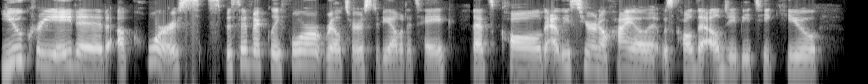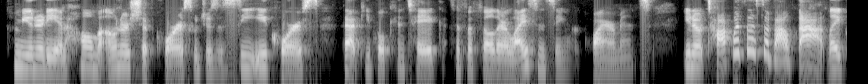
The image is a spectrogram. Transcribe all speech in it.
you created a course specifically for realtors to be able to take that's called, at least here in Ohio, it was called the LGBTQ Community and Home Ownership course, which is a CE course that people can take to fulfill their licensing requirements. You know, talk with us about that. Like,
